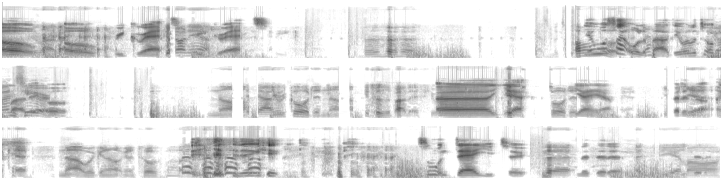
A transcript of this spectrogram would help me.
Oh, You oh, regrets, Good on you. regret. oh Yeah, what's look, that all about? Do you want to talk Guns about here. it? Or? Nah. Yeah, you think- recording now? It was about it if you want. Uh, yeah, Recording? yeah, yeah. Better Yeah, not. okay. No, we're not going to talk about it. Someone dare you to. The They did it. a DMR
